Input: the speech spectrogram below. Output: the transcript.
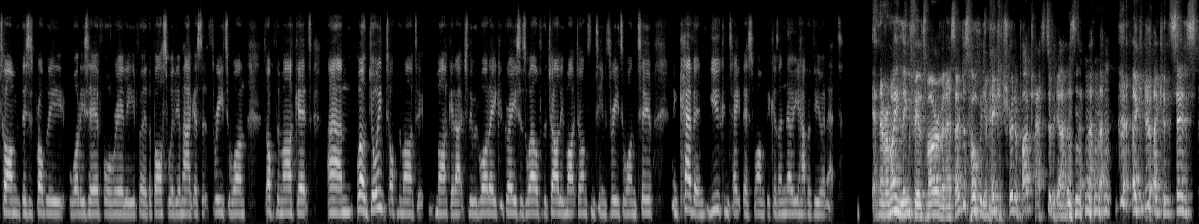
Tom, this is probably probably what he's here for, really, for the boss, William Haggas, at three to one, top of the market. Um, well, joint top of the market, market actually, with Acre Grace as well for the Charlie Mark Johnston team, three to one, too. And Kevin, you can take this one because I know you have a view in it. Yeah, never mind Lingfield tomorrow, Vanessa. I'm just hoping you make it through the podcast, to be honest. I, I, can sense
